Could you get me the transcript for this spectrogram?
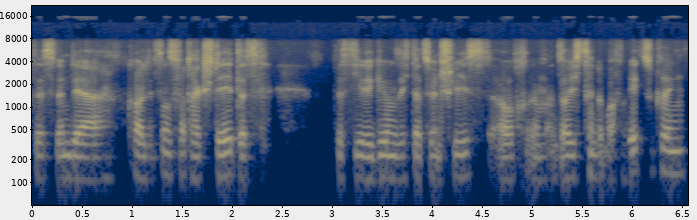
dass wenn der Koalitionsvertrag steht, dass, dass die Regierung sich dazu entschließt, auch ähm, ein solches Zentrum auf den Weg zu bringen.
